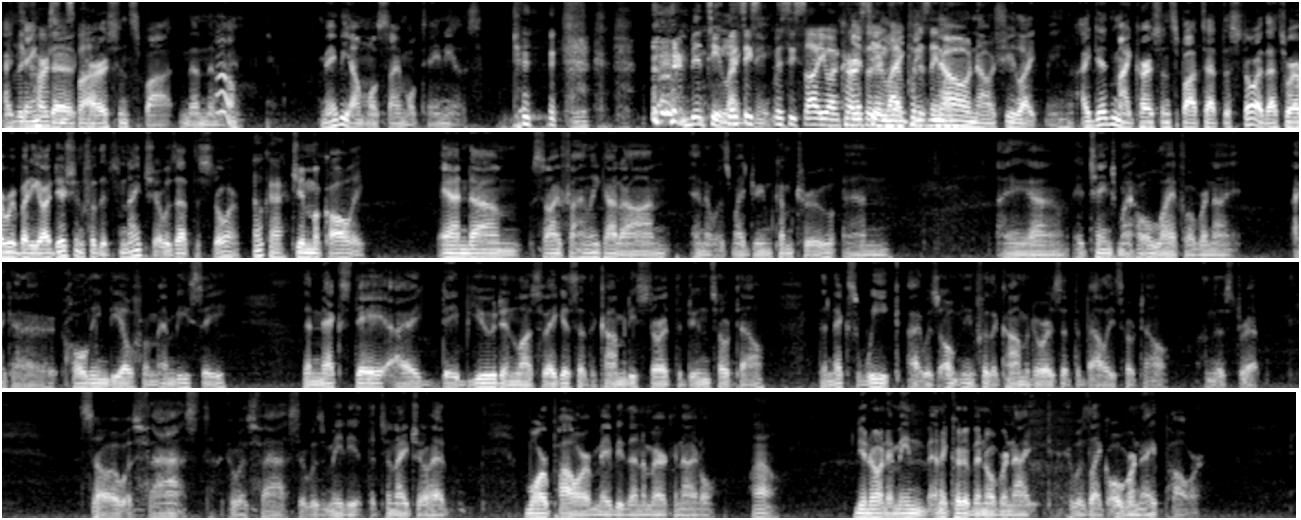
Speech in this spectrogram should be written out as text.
I the think Carson the spot? Carson spot, and then the Oh. name. Maybe almost simultaneous. Mitzi liked Missy, me. Mitzi saw you on Carson Mitzi and liked put me. his name no, on. no, she liked me. I did my Carson spots at the store. That's where everybody auditioned for the Tonight Show. Was at the store. Okay. Jim McCawley. And um, so I finally got on, and it was my dream come true, and I uh, it changed my whole life overnight. I got a holding deal from NBC. The next day, I debuted in Las Vegas at the Comedy Store at the Dunes Hotel. The next week, I was opening for the Commodores at the Bally's Hotel on the Strip. So it was fast. It was fast. It was immediate. The Tonight Show had more power, maybe, than American Idol. Wow. You know what I mean? And it could have been overnight. It was like overnight power.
